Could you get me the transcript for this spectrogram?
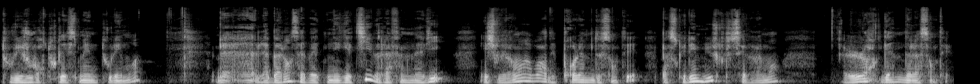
tous les jours, toutes les semaines, tous les mois, ben, la balance elle va être négative à la fin de ma vie et je vais vraiment avoir des problèmes de santé parce que les muscles c'est vraiment l'organe de la santé.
